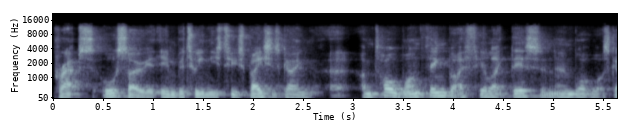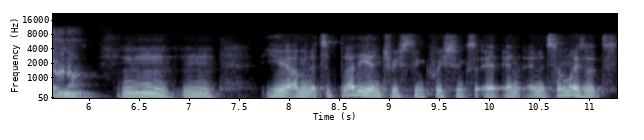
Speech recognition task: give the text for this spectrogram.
perhaps also in between these two spaces going, uh, I'm told one thing, but I feel like this, and, and what, what's going on? Mm, mm. Yeah, I mean, it's a bloody interesting question. And, and, and in some ways, it's,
